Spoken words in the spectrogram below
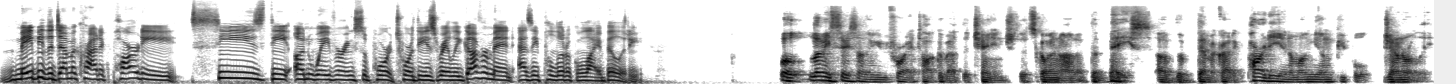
maybe the Democratic Party sees the unwavering support toward the Israeli government as a political liability. Well, let me say something before I talk about the change that's going on at the base of the Democratic Party and among young people generally.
